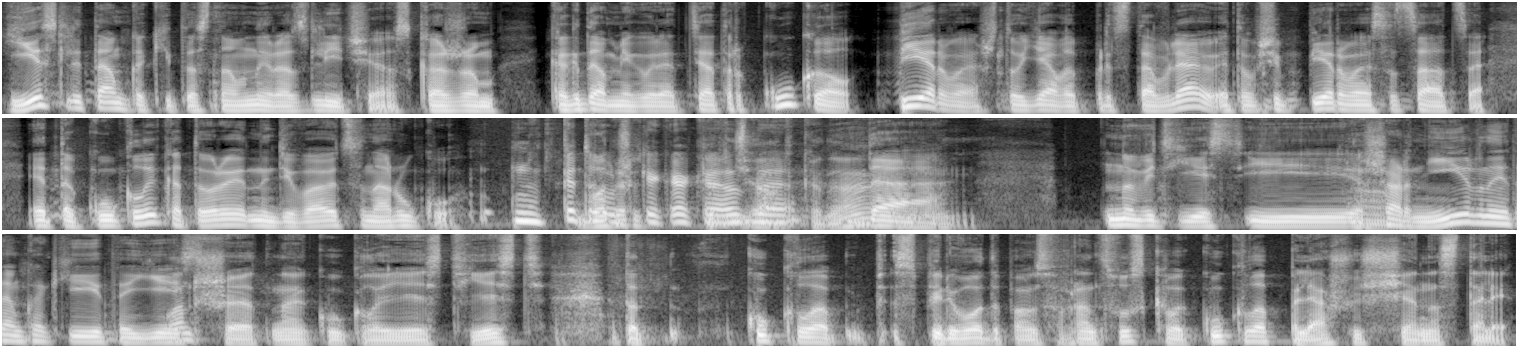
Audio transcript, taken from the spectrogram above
есть ли там какие-то основные различия? Скажем, когда мне говорят театр кукол, первое, что я вот представляю, это вообще первая ассоциация, это куклы, которые надеваются на руку. Ну, петрушки как раз, да. Да? Да. Но ведь есть и Да. шарнирные там какие-то, есть... Планшетная кукла есть. Есть это кукла с перевода, по-моему, с французского, кукла, пляшущая на столе.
